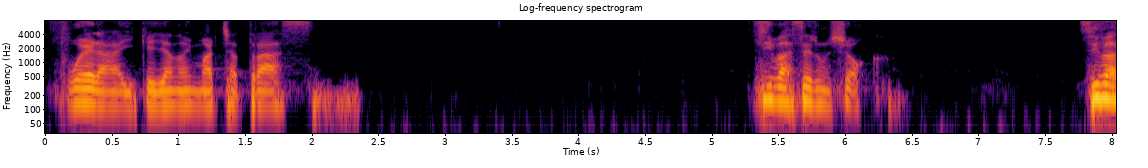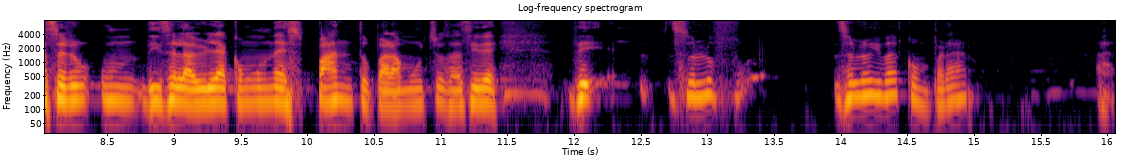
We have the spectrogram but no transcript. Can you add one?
fuera y que ya no hay marcha atrás. Sí va a ser un shock sí va a ser un, dice la Biblia, como un espanto para muchos, así de, de solo, solo iba a comprar. Ah,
